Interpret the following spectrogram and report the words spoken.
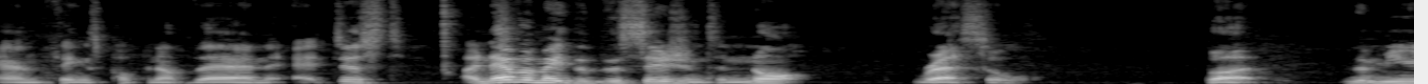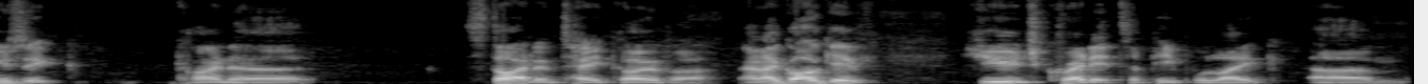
and things popping up there, and it just I never made the decision to not wrestle, but the music kind of started to take over, and I got to give huge credit to people like um,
